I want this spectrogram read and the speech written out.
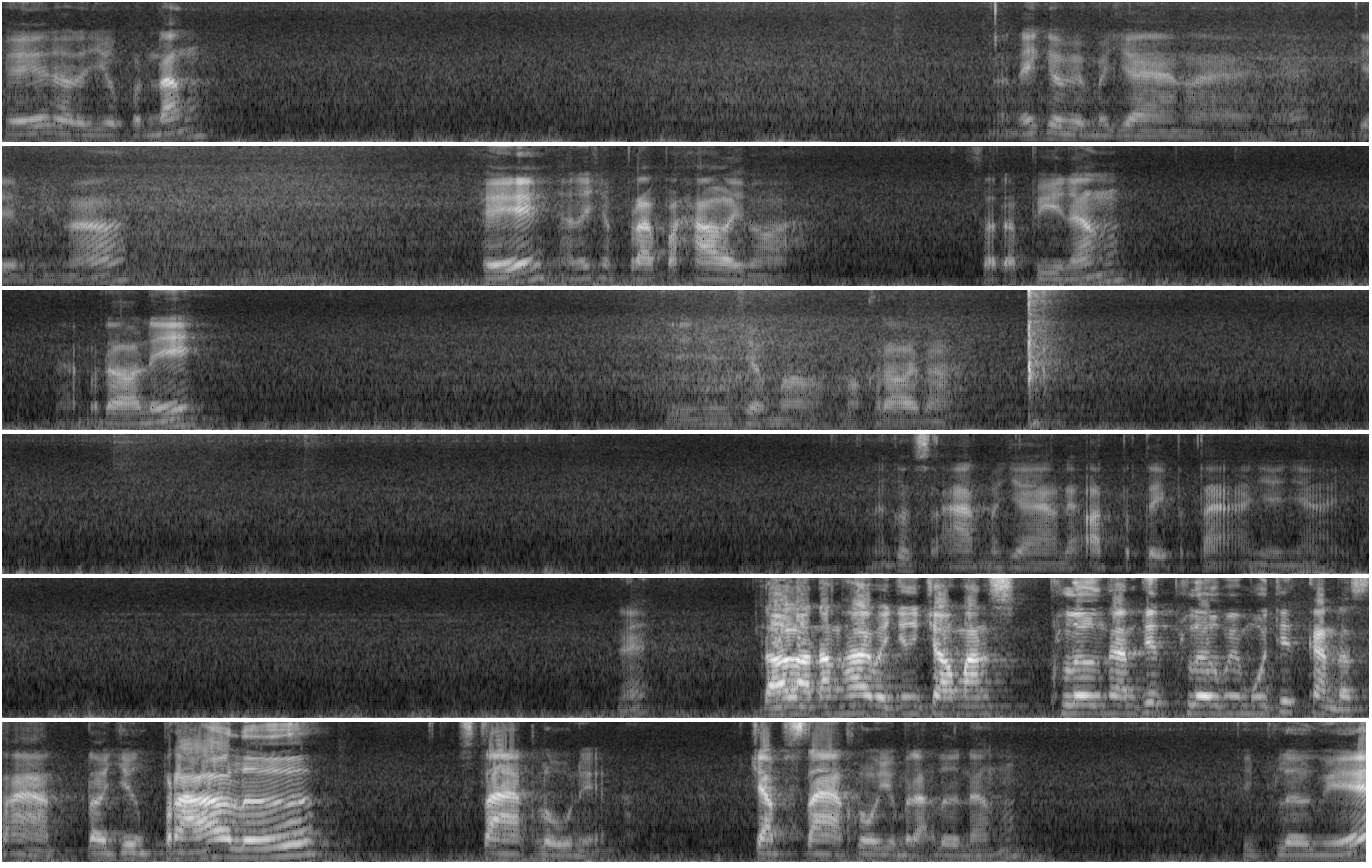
អូខេដល់យកប៉ុណ្ណឹងនេះគឺវាមួយយ៉ាងដែរណាគេនេះមកហេអានេះខ្ញុំប្រាប់ទៅហើយមកសត្វអាពីរហ្នឹងមកដល់នេះយើងចឹងមកមកក្រោយមកហ្នឹង ក៏ស្អាតមួយយ៉ាងដែរអត់ប្រតិបតាញញ៉ាយណាដល់អាហ្នឹងហើយបើយើងចង់បានភ្លើងថែមទៀតភ្លើងមួយទៀតកាន់តែស្អាតដល់យើងប្រើលើ star glow នេះចាប់ star glow យើងមកដាក់លើហ្នឹងទីភ្លើងវា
